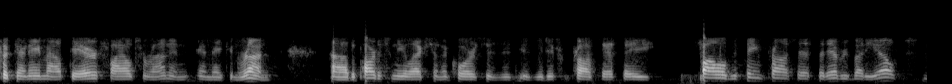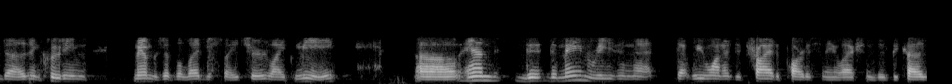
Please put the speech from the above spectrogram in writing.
put their name out there, file to run, and, and they can run. Uh, the partisan election, of course, is a, is a different process. They follow the same process that everybody else does, including members of the legislature like me. Uh, and the, the main reason that, that we wanted to try the partisan elections is because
